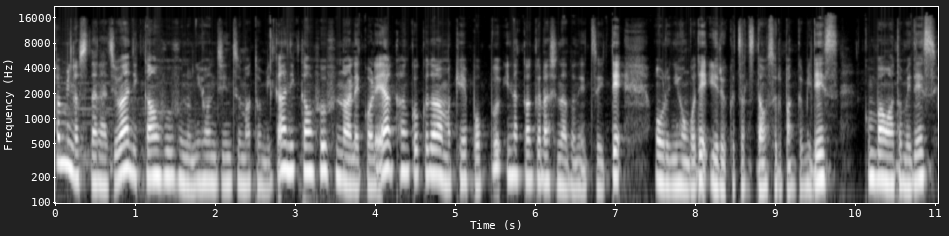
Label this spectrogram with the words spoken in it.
富のすだらじは日韓夫婦の日本人妻富が日韓夫婦のあれこれや韓国ドラマ K-POP、田舎暮らしなどについてオール日本語でゆるく雑談をする番組です。こんばんは、とみです。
